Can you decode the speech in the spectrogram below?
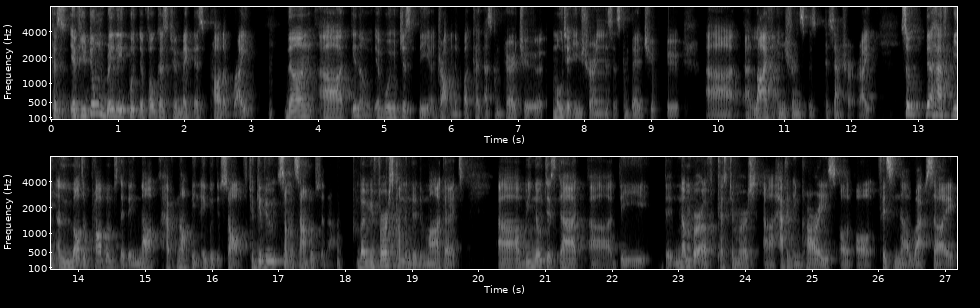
Because if you don't really put the focus to make this product right, then uh, you know it will just be a drop in the bucket as compared to motor insurance, as compared to uh, life insurance, etc. Right? So there have been a lot of problems that they not have not been able to solve. To give you some examples of that, when we first come into the market, uh, we noticed that uh, the the number of customers uh, having inquiries or, or visiting our website,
